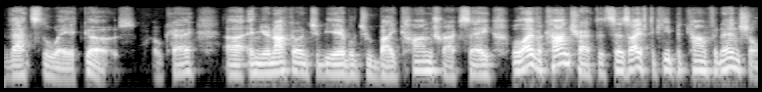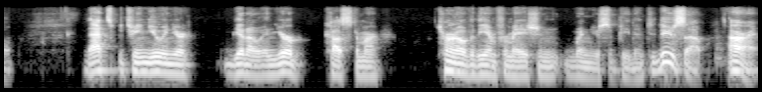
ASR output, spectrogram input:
That's the way it goes. Okay. Uh, and you're not going to be able to, by contract, say, well, I have a contract that says I have to keep it confidential. That's between you and your, you know, and your customer. Turn over the information when you're subpoenaed to do so. All right.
